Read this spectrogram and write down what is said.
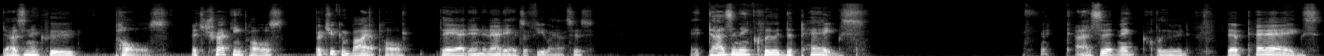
doesn't include poles. It's trekking poles but you can buy a pole They add in, and that adds a few ounces. It doesn't include the pegs. It doesn't include the pegs.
